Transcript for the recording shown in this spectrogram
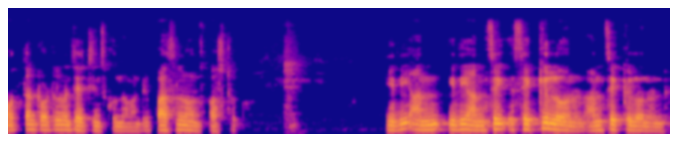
మొత్తం టోటల్ మనం చర్చించుకుందామండి. Personal loans first. ఇది అన్ ఇది అన్సె సెక్యూర్ లోన్ అండి అన్సెక్యూర్ లోన్ అండి.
